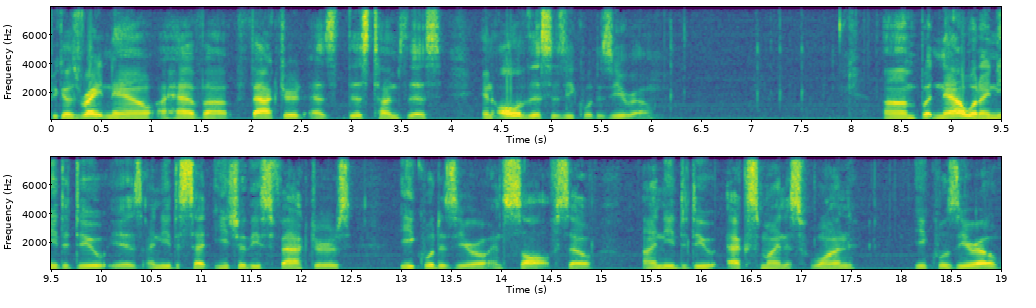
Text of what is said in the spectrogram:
Because right now I have uh, factored as this times this and all of this is equal to 0. Um, but now what I need to do is I need to set each of these factors equal to 0 and solve. So I need to do x minus 1 equals 0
